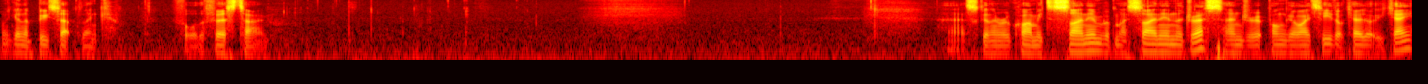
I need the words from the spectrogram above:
We're going to boot up Lync for the first time. It's going to require me to sign in with my sign-in address, andrew at bongoit.co.uk.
